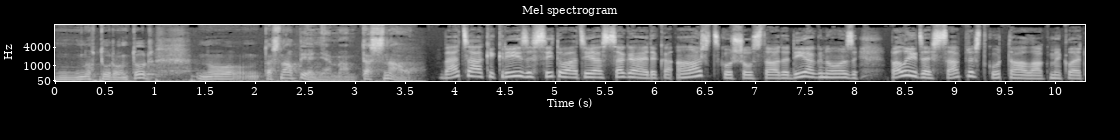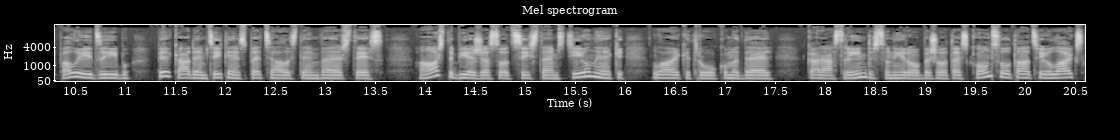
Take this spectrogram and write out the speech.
nu, tur un tur, nu, tas nav pieņemami. Tas nav. Vecāki krīzes situācijās sagaida, ka ārsts, kurš uzstāda diagnozi, palīdzēs saprast, kur tālāk meklēt palīdzību, pie kādiem citiem speciālistiem vērsties. Ārsti bieži esot sistēmas ķīlnieki laika trūkuma dēļ, karās rindas un ierobežotais konsultāciju laiks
